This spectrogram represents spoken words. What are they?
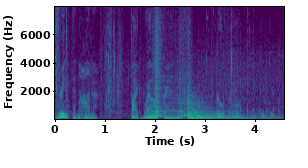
strength and honor. Fight well, friend. Go forth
